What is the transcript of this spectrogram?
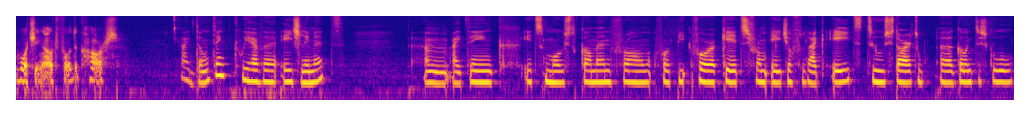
watching out for the cars. I don't think we have an age limit. Um, I think it's most common from for for kids from age of like eight to start uh, going to school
